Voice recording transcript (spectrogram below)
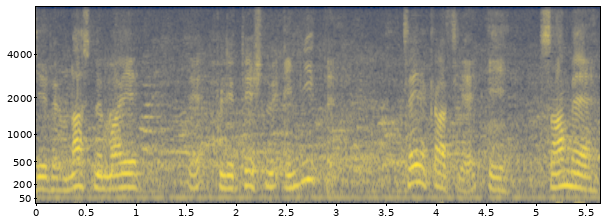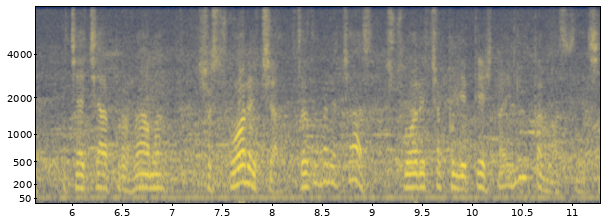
лідерів, у нас немає е, політичної еліти. Це якраз є. І саме ця, ця програма, що створиться, це забере час, створиться політична еліта в нас в кінці.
